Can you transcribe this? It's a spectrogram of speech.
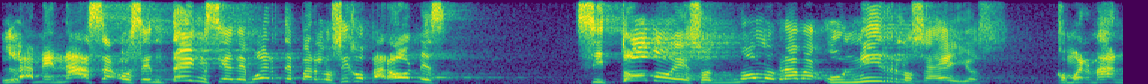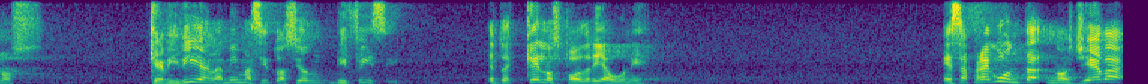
la amenaza o sentencia de muerte para los hijos varones si todo eso no lograba unirlos a ellos como hermanos que vivían la misma situación difícil, entonces, ¿qué los podría unir? Esa pregunta nos lleva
